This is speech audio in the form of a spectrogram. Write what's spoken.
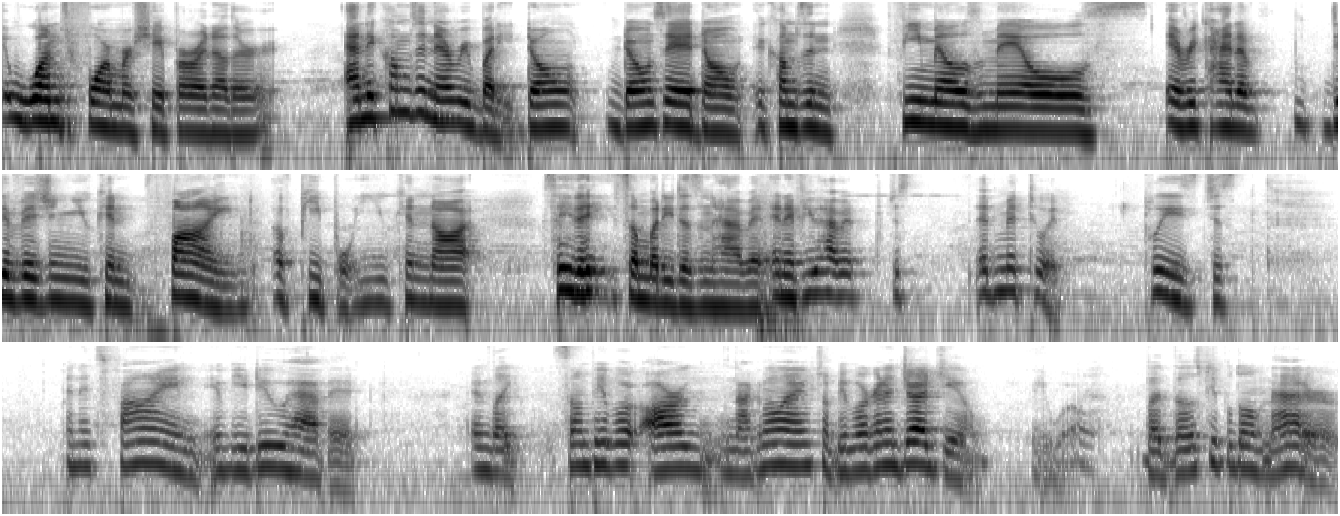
One form or shape or another and it comes in everybody. Don't don't say it don't. It comes in females, males, every kind of division you can find of people. You cannot say that somebody doesn't have it. And if you have it, just admit to it. Please just and it's fine if you do have it. And like some people are not gonna lie, some people are gonna judge you. They will. But those people don't matter.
